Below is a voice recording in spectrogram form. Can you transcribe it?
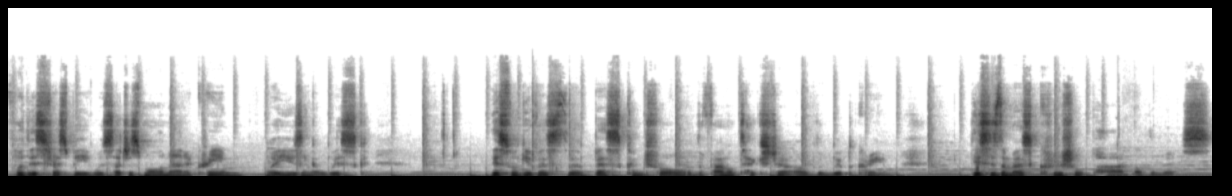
For this recipe, with such a small amount of cream, we're using a whisk. This will give us the best control of the final texture of the whipped cream. This is the most crucial part of the mousse.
